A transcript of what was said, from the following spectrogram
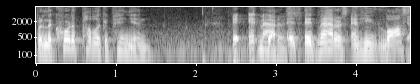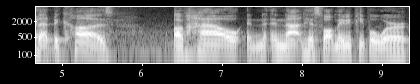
But in the court of public opinion, it, it matters. It, it, matters. And he lost yeah. that because of how, and, and not his fault, maybe people were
